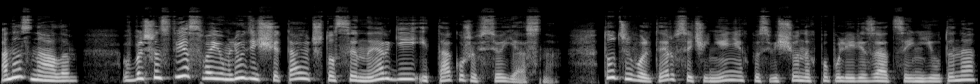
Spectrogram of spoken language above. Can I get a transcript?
Она знала, в большинстве своем люди считают, что с энергией и так уже все ясно. Тот же Вольтер в сочинениях, посвященных популяризации Ньютона,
